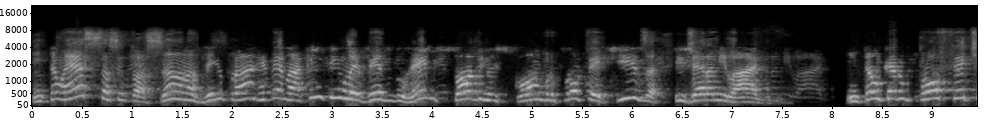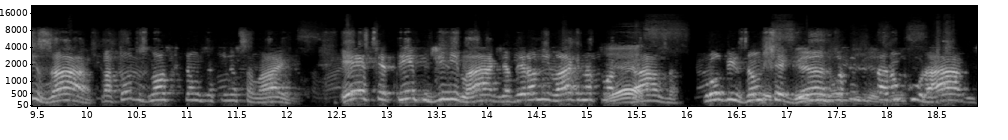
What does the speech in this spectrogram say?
Então, essa situação ela veio para revelar. Quem tem o levedo do reino sobe no escombro, profetiza e gera milagre. Então, quero profetizar para todos nós que estamos aqui nessa live. Esse é tempo de milagre, haverá milagre na tua yes. casa, provisão chegando, vocês estarão curados,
